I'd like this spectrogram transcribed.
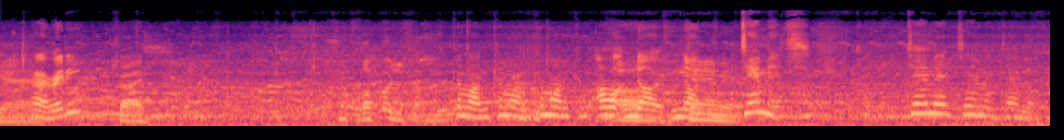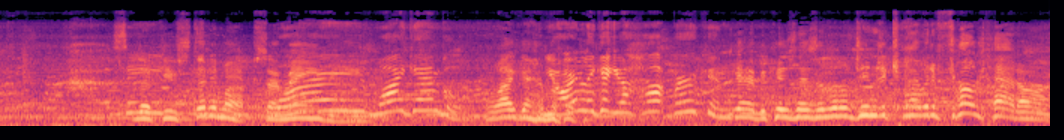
yeah. Alright, ready? Try. Come on, come on, come on, come on. Oh, oh, no, no. damn it. Damn it. Damn it, damn it, damn it. See? Look, you've stood him up, so why, maybe. Why gamble? Why gamble? You only get your heart broken. Yeah, because there's a little ginger cat with a frog hat on.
